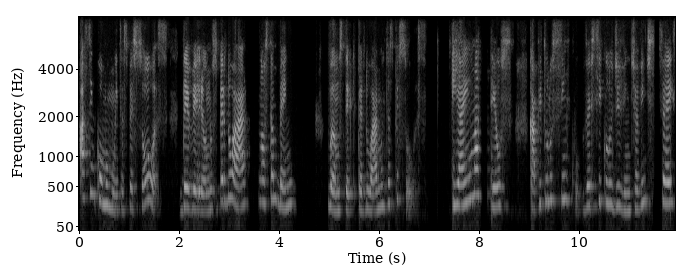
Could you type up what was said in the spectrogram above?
Assim como muitas pessoas deverão nos perdoar, nós também vamos ter que perdoar muitas pessoas. E aí em Mateus, capítulo 5, versículo de 20 a 26,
